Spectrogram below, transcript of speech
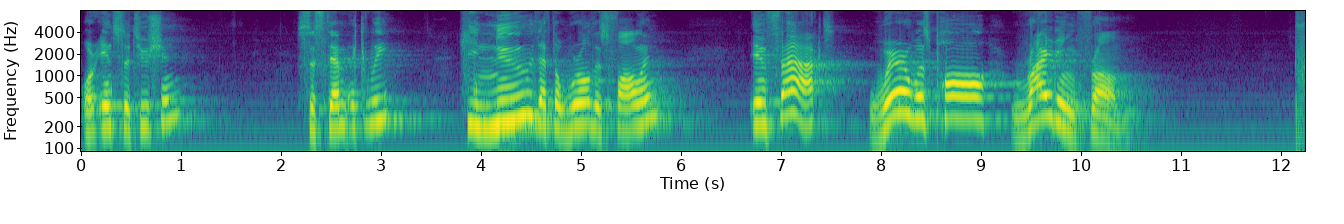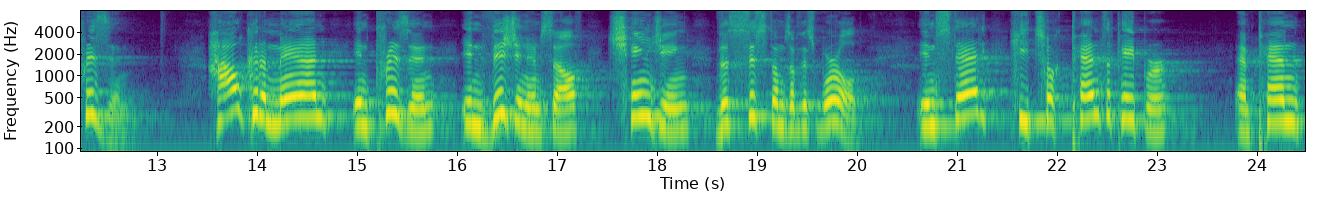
or institution systemically. He knew that the world is fallen. In fact, where was Paul writing from? Prison. How could a man in prison envision himself changing the systems of this world. Instead, he took pen to paper and penned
